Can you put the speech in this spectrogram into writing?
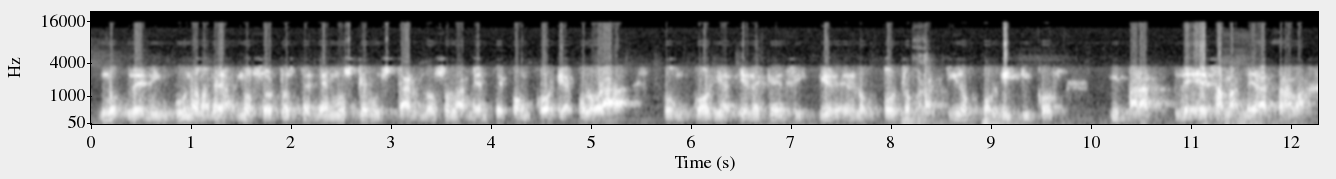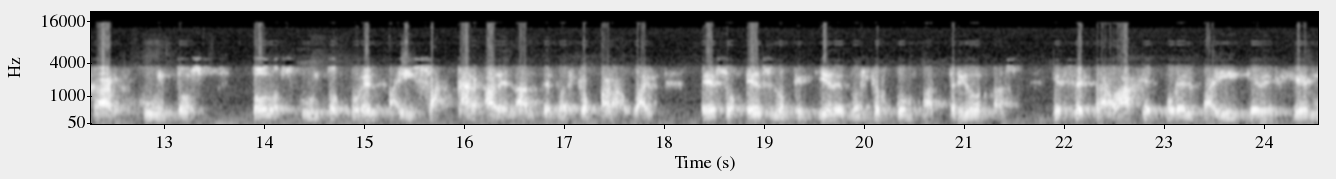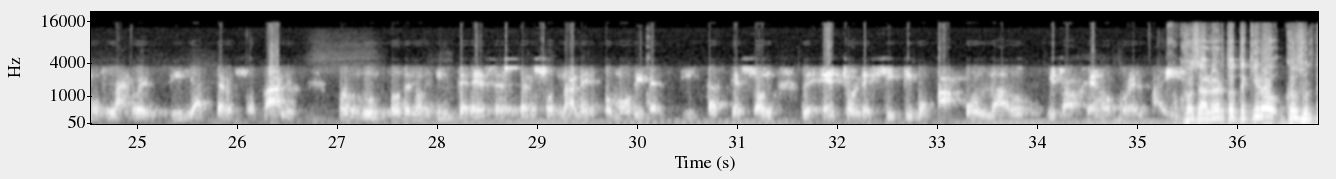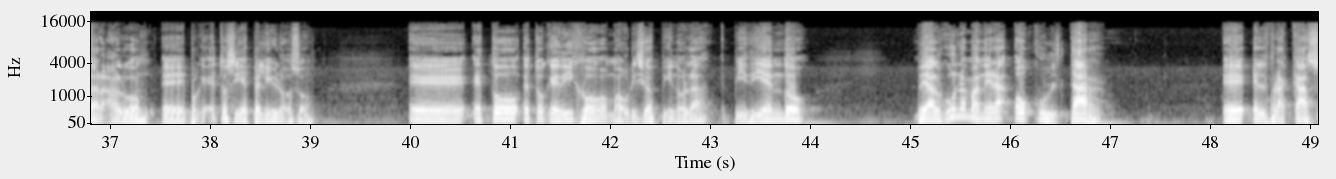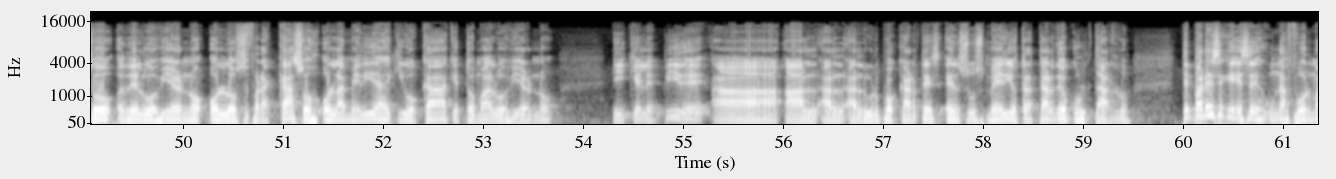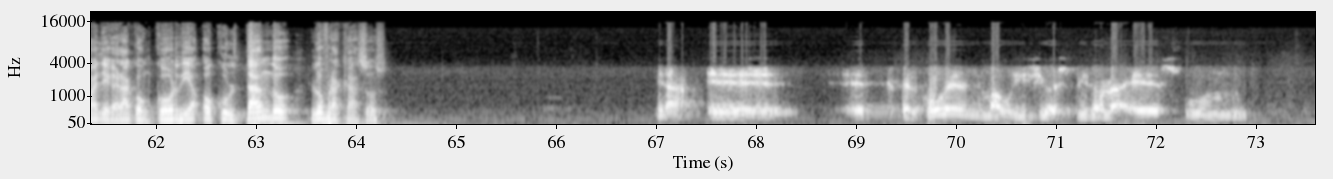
No, de ninguna manera. Nosotros tenemos que buscar no solamente concordia colorada, concordia tiene que existir en los otros partidos políticos y para de esa manera trabajar juntos, todos juntos por el país, sacar adelante nuestro Paraguay. Eso es lo que quieren nuestros compatriotas, que se trabaje por el país, que dejemos las rencillas personales, producto de los intereses personales o movimentistas que son de hecho legítimos a un lado y trabajemos por el país. José Alberto, te quiero consultar algo, eh, porque esto sí es peligroso. eh, esto, esto que dijo Mauricio Espínola, pidiendo de alguna manera ocultar eh, el fracaso del gobierno o los fracasos o las medidas equivocadas que toma el gobierno y que le pide al, al, grupo Cartes en sus medios tratar de ocultarlo. ¿Te parece que esa es una forma de llegar a concordia, ocultando los fracasos? Mira, eh, el joven Mauricio Espínola es un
